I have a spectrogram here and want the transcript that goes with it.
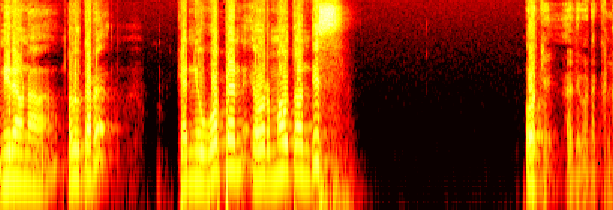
మీరేమన్నా పలుకుతారా? Can you open your mouth on this okay అది వడకలా.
